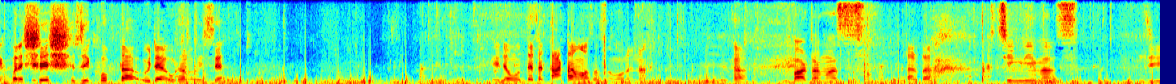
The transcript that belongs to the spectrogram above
একবারে শেষ যে খোপটা ওইটা উঠানো হয়েছে। এটার মধ্যে একটা কাটা মাছ আছে মনে না? হ্যাঁ বাটা মাছ কাটা। চিংড়ি মাছ। জি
